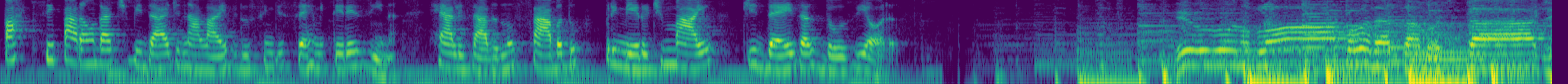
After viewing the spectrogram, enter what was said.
participarão da atividade na live do Sindicerme Teresina, realizada no sábado, 1 de maio, de 10 às 12 horas. Eu vou no bloco dessa mocidade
